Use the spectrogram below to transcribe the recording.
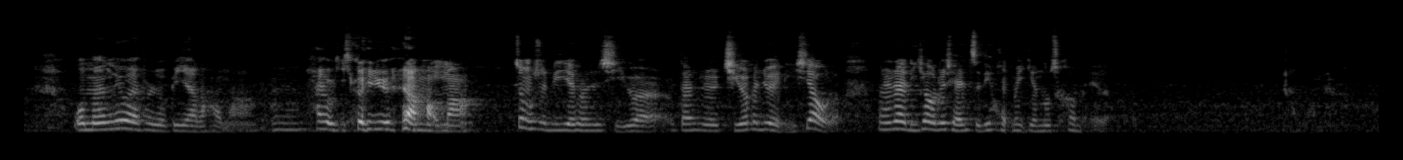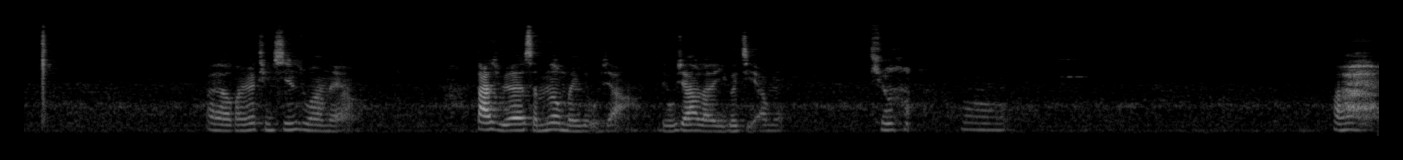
我们六月份就毕业了，好吗？嗯，还有一个月啊，好吗？正式毕业算是七月，但是七月份就得离校了。但是在离校之前，指定我们已经都撤没了。哎呀，感觉挺心酸的呀。大学什么都没留下，留下了一个节目。挺好。嗯。唉。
